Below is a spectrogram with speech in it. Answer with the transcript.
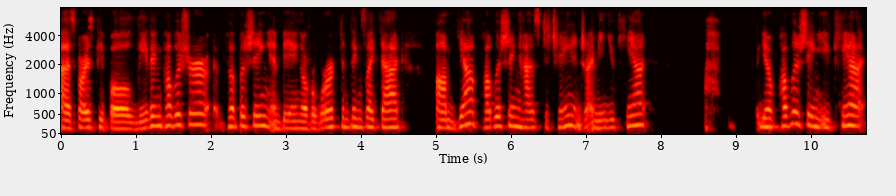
As far as people leaving publisher publishing and being overworked and things like that, um, yeah, publishing has to change. I mean, you can't, you know, publishing, you can't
